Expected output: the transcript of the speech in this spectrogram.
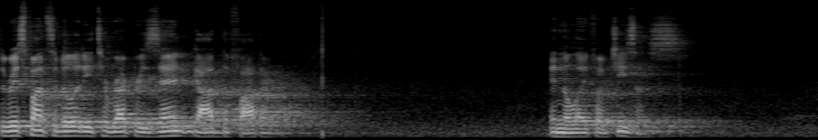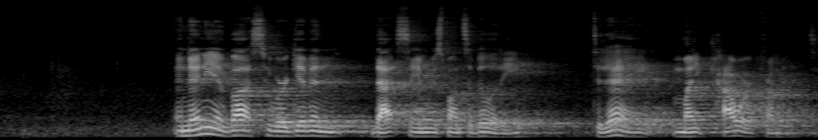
The responsibility to represent God the Father in the life of Jesus. And any of us who are given that same responsibility today might cower from it,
